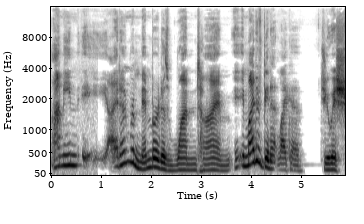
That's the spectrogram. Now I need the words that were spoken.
I mean, I don't remember it as one time. It it might have been at like a Jewish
